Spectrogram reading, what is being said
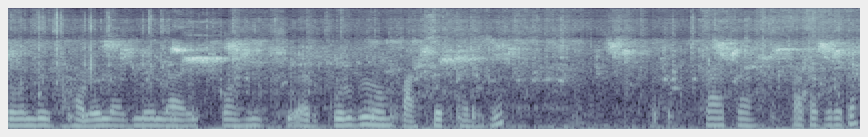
তোমাদের ভালো লাগলে লাইক কমেন্ট শেয়ার করবে এবং পাশে থাকবে। টাটা টাটা করে।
